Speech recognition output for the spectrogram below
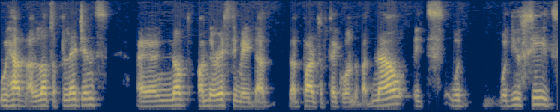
We have a lot of legends, and not underestimate that that part of taekwondo. But now it's what what you see. It's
